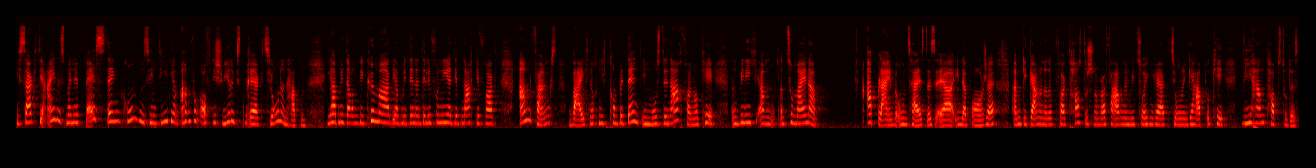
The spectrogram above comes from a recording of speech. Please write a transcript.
Ich sage dir eines, meine besten Kunden sind die, die am Anfang oft die schwierigsten Reaktionen hatten. Ich habe mich darum gekümmert, ich habe mit denen telefoniert, ich habe nachgefragt. Anfangs war ich noch nicht kompetent, ich musste nachfragen. Okay, dann bin ich ähm, zu meiner Upline bei uns heißt es, er in der Branche, ähm, gegangen und gefragt, hast du schon mal Erfahrungen mit solchen Reaktionen gehabt? Okay, wie handhabst du das?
